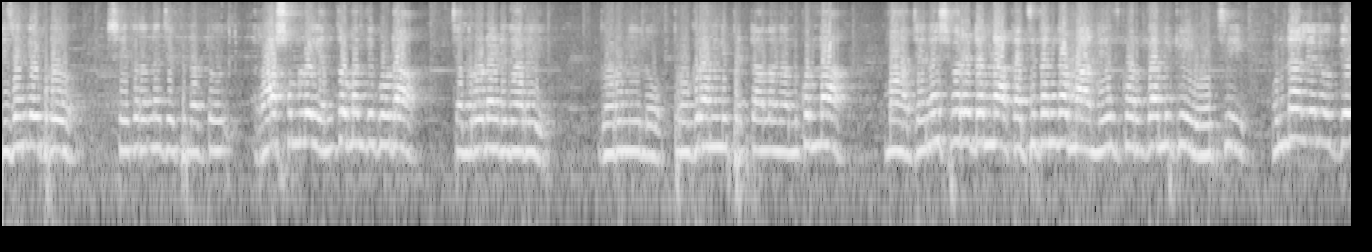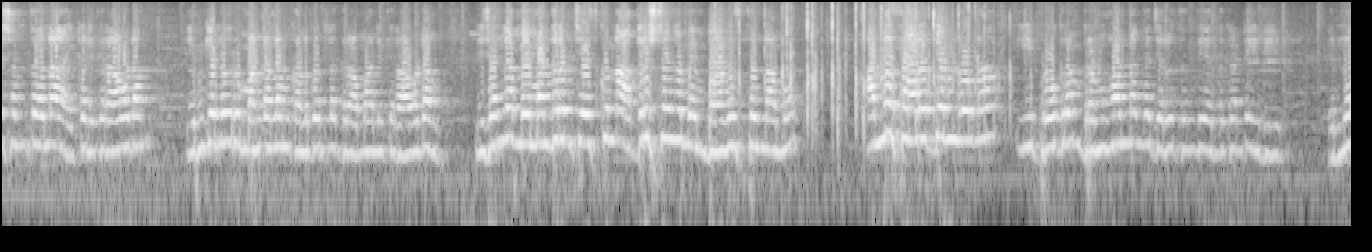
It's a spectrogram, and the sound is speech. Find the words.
నిజంగా ఇప్పుడు శేఖర్ అన్న చెప్పినట్టు రాష్ట్రంలో ఎంతోమంది కూడా చంద్రబాబు గారి గౌరవనీయులు ప్రోగ్రాంని పెట్టాలని అనుకున్నా మా జనేశ్వరరెడ్డి అన్న ఖచ్చితంగా మా నియోజకవర్గానికి వచ్చి ఉండాలి అనే ఉద్దేశంతోన ఇక్కడికి రావడం ఎంగెనూరు మండలం కలగొట్ల గ్రామానికి రావడం నిజంగా మేమందరం చేసుకున్న అదృష్టంగా మేము భావిస్తున్నాము. అన్న సారథ్యంలోన ఈ ప్రోగ్రాం బ్రహ్మాండంగా జరుగుతుంది. ఎందుకంటే ఇది ఎన్నో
